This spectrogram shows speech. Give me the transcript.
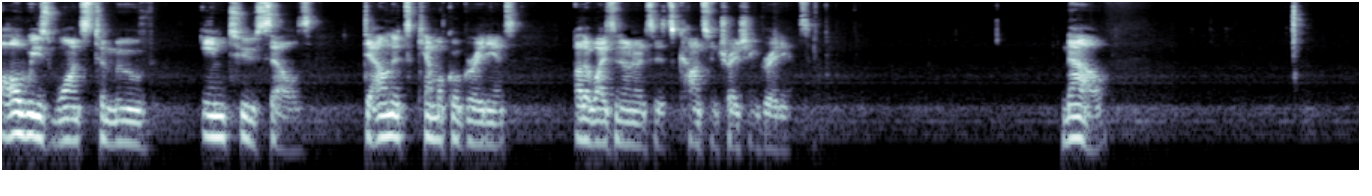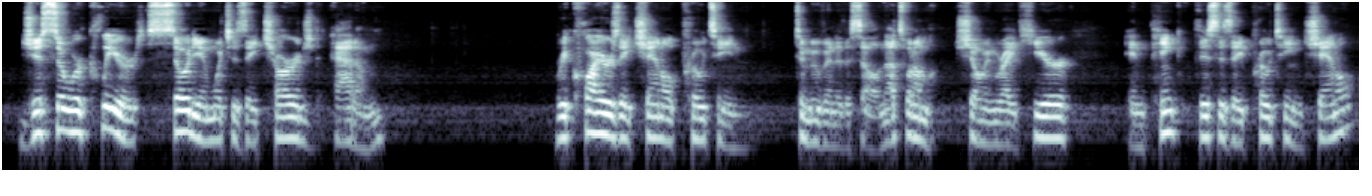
always wants to move into cells, down its chemical gradients, otherwise known as its concentration gradients. Now, just so we're clear, sodium, which is a charged atom, requires a channel protein to move into the cell. And that's what I'm showing right here in pink. This is a protein channel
